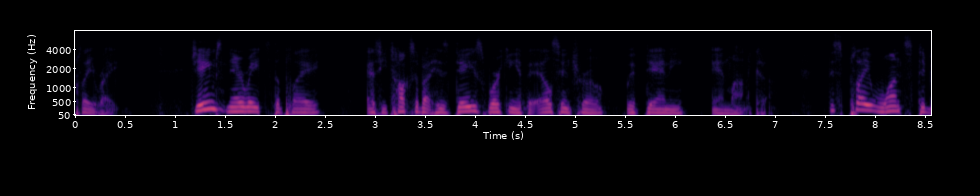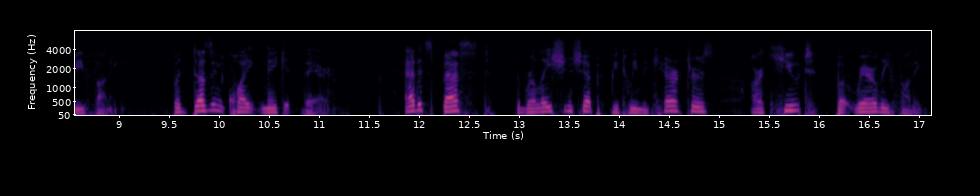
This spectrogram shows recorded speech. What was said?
playwright. James narrates the play as he talks about his days working at the El Centro with Danny and Monica. This play wants to be funny, but doesn't quite make it there. At its best, the relationship between the characters are cute but rarely funny.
